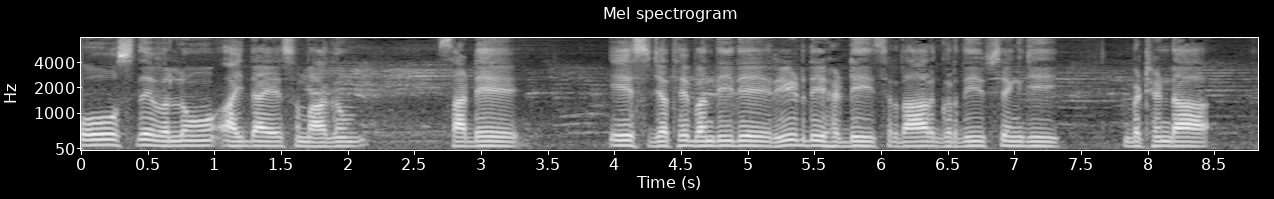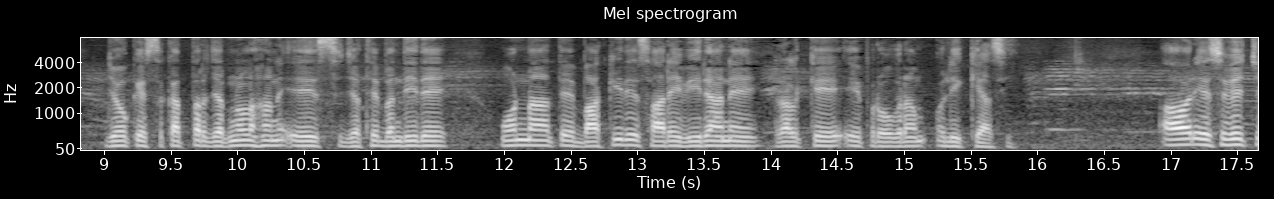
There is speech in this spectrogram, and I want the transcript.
ਉਸ ਦੇ ਵੱਲੋਂ ਅੱਜ ਦਾ ਇਹ ਸਮਾਗਮ ਸਾਡੇ ਇਸ ਜਥੇਬੰਦੀ ਦੇ ਰੀੜ ਦੀ ਹੱਡੀ ਸਰਦਾਰ ਗੁਰਦੀਪ ਸਿੰਘ ਜੀ ਬਠਿੰਡਾ, ਜੋ ਕਿ ਸਕੱਤਰ ਜਨਰਲ ਹਨ, ਇਸ ਜਥੇਬੰਦੀ ਦੇ ਉਹਨਾਂ ਤੇ ਬਾਕੀ ਦੇ ਸਾਰੇ ਵੀਰਾਂ ਨੇ ਰਲ ਕੇ ਇਹ ਪ੍ਰੋਗਰਾਮ ਉਲੀਕਿਆ ਸੀ। ਔਰ ਇਸ ਵਿੱਚ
